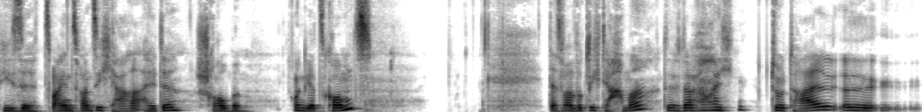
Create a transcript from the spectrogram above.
Diese 22 Jahre alte Schraube. Und jetzt kommt's. Das war wirklich der Hammer. Da, da war ich total, äh,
